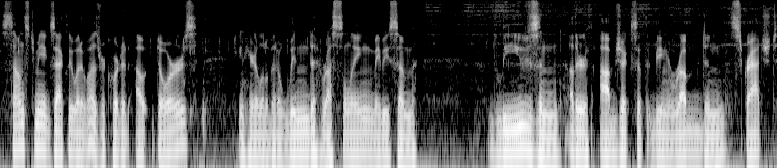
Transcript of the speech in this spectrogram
sounds to me exactly what it was recorded outdoors. You can hear a little bit of wind rustling, maybe some leaves and other objects that are being rubbed and scratched.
